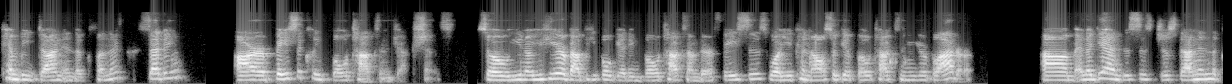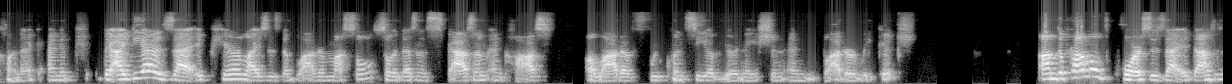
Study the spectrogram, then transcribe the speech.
can be done in the clinic setting, are basically Botox injections. So, you know, you hear about people getting Botox on their faces. Well, you can also get Botox in your bladder. Um, and again, this is just done in the clinic. And it, the idea is that it paralyzes the bladder muscle so it doesn't spasm and cause a lot of frequency of urination and bladder leakage. Um, the problem, of course, is that it does,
